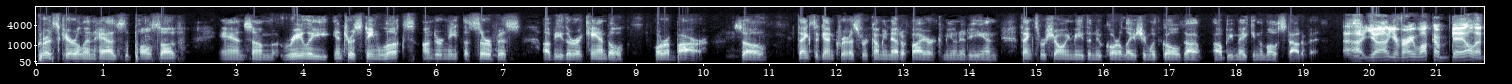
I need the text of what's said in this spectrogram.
Chris Carolan has the pulse of and some really interesting looks underneath the surface of either a candle or a bar. So thanks again, Chris, for coming to edify our community, and thanks for showing me the new correlation with gold. I'll, I'll be making the most out of it. Uh, yeah, you're very welcome, Dale, and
